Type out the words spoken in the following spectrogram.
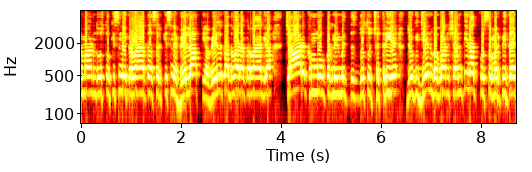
निर्माण दोस्तों किसने करवाया था? सर, किसने वेलाक या वेल का द्वारा करवाया गया चार खंभों पर निर्मित दोस्तों छतरी है, जो कि जैन भगवान शांतिनाथ को समर्पित है,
